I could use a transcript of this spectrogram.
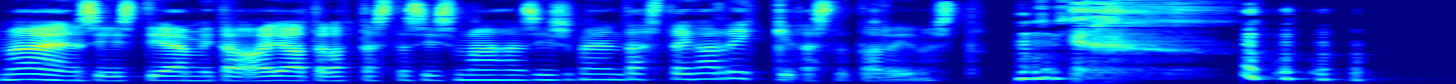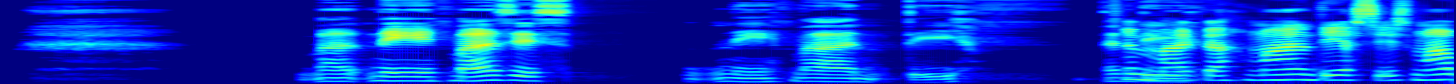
Mä en siis tiedä, mitä ajatella tästä. Siis mähän siis menen tästä ihan rikki tästä tarinasta. mä, niin, mä en siis... Niin, mä en tiedä. En, en mäkään. Mä en tiedä siis. Mä,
